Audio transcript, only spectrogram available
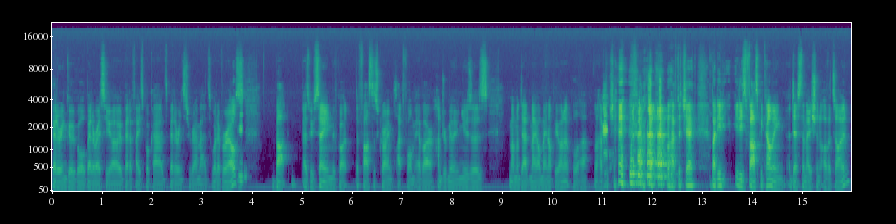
better in Google better SEO better Facebook ads better Instagram ads whatever else. Mm-hmm. but as we've seen we've got the fastest growing platform ever 100 million users. Mum and dad may or may not be on it. We'll, uh, we'll have to check we'll have to check. But it, it is fast becoming a destination of its own.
